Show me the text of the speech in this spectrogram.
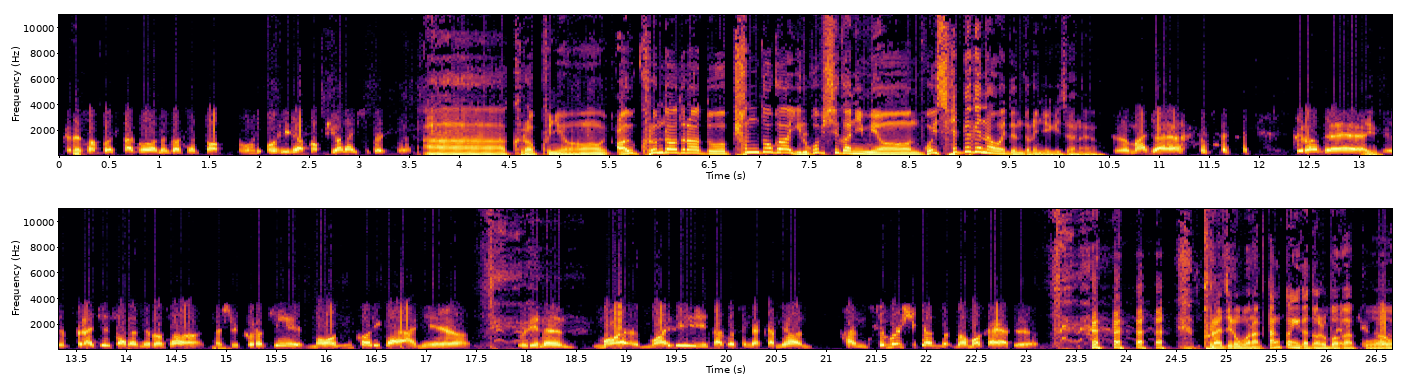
그래서 버스 타고 오는 것은 더 오- 오히려 더 편할 수도 있어요. 아, 그렇군요. 아유, 그런다 하더라도 편도가 7시간이면 거의 새벽에 나와야 된다는 얘기잖아요. 그 맞아요. 그런데 예. 그 브라질 사람으로서 사실 그렇게 먼 거리가 아니에요. 우리는 멀, 멀리 있다고 생각하면 한 20시간 넘어가야 돼요. 브라질은 워낙 땅덩이가 넓어갖고.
